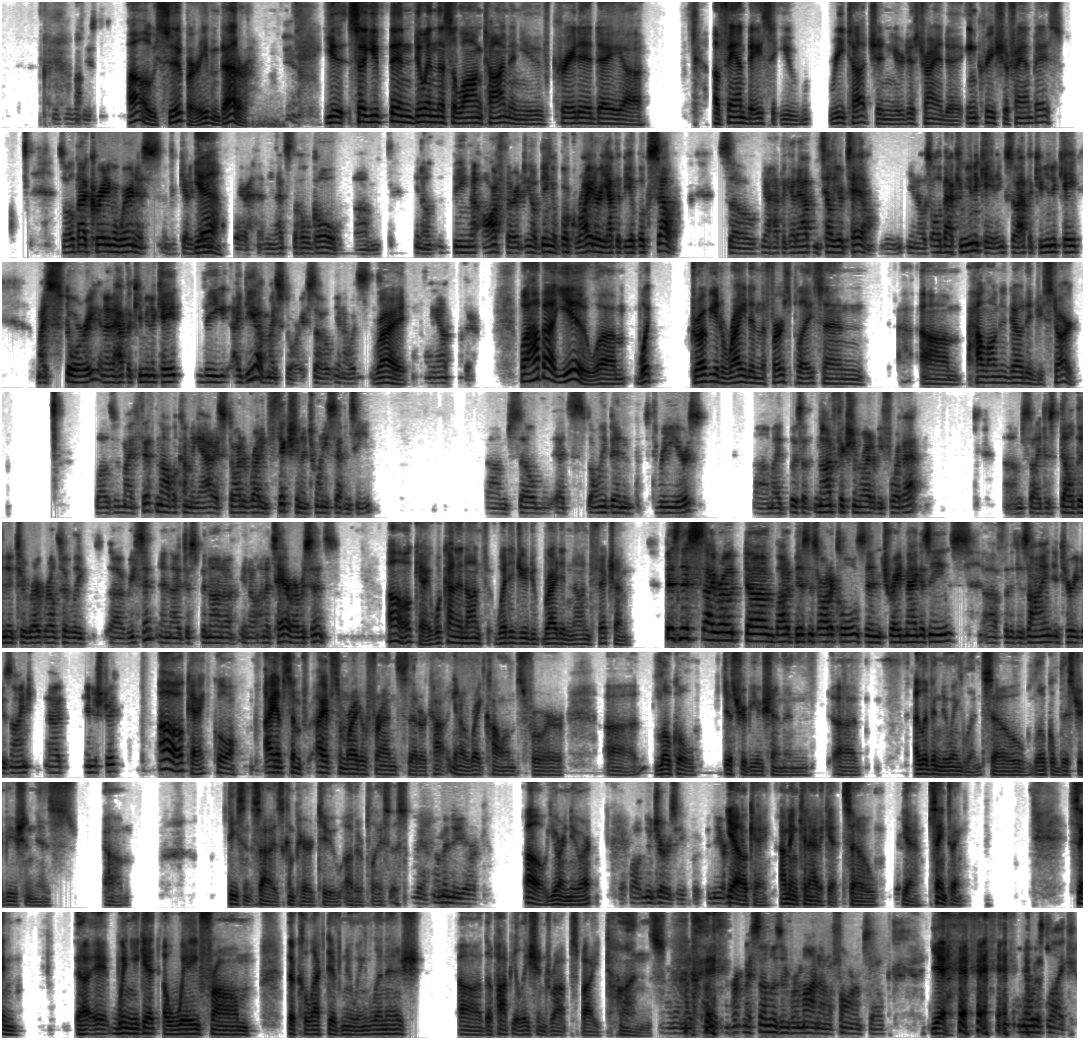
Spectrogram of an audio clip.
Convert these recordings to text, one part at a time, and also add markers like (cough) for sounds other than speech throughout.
Will be released. Oh, super. Even better. Yeah. You so you've been doing this a long time and you've created a uh, a fan base that you retouch and you're just trying to increase your fan base? It's all about creating awareness and getting Yeah. there. I mean, that's the whole goal. Um, you know, being an author, you know, being a book writer, you have to be a bookseller. So you know, I have to get out and tell your tale. You know, it's all about communicating. So I have to communicate my story, and I have to communicate the idea of my story. So you know, it's, it's Right. out there. Well, how about you? Um, what drove you to write in the first place and um, how long ago did you start? Well, this is my fifth novel coming out. I started writing fiction in 2017. Um, so it's only been three years. Um, I was a nonfiction writer before that. Um, so I just delved into re- relatively uh, recent, and I've just been on a you know on a tear ever since. Oh, okay. What kind of non? What did you do, write in nonfiction? Business. I wrote uh, a lot of business articles in trade magazines uh, for the design interior design uh, industry. Oh, okay, cool. I have some. I have some writer friends that are, co- you know, write columns for uh, local distribution, and uh, I live in New England, so local distribution is um, decent size compared to other places. Yeah, I'm in New York. Oh, you're in New York. Yeah, well, New Jersey, but New York. Yeah, okay. I'm in Connecticut, so yeah, same thing. Same. Uh, it, when you get away from the collective New Englandish, uh, the population drops by tons. Know my, son in, my son lives in Vermont on a farm, so Yeah, I know what it's like.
